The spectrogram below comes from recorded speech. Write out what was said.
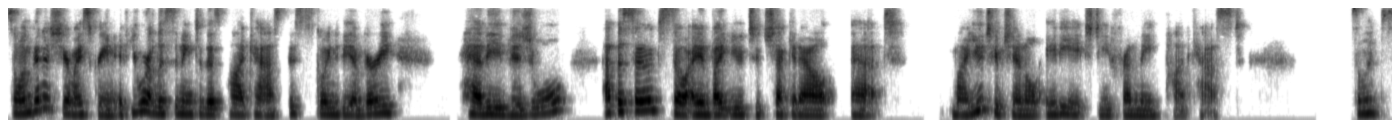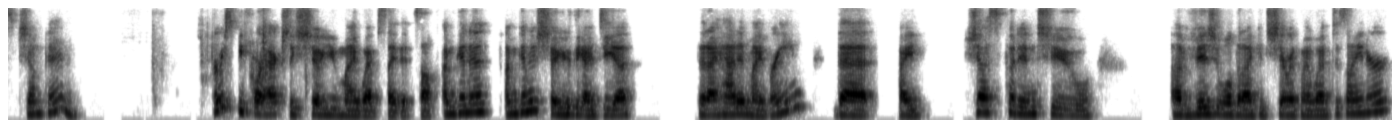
So I'm going to share my screen. If you are listening to this podcast, this is going to be a very heavy visual episode. So I invite you to check it out at my YouTube channel, ADHD Friendly Podcast. So let's jump in. First, before I actually show you my website itself, I'm gonna I'm gonna show you the idea that I had in my brain that I just put into a visual that I could share with my web designer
